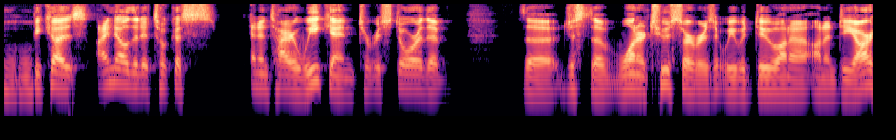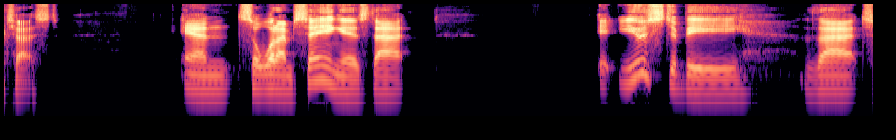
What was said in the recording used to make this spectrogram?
Mhm. because I know that it took us an entire weekend to restore the the just the one or two servers that we would do on a on a DR test. And so what I'm saying is that it used to be that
